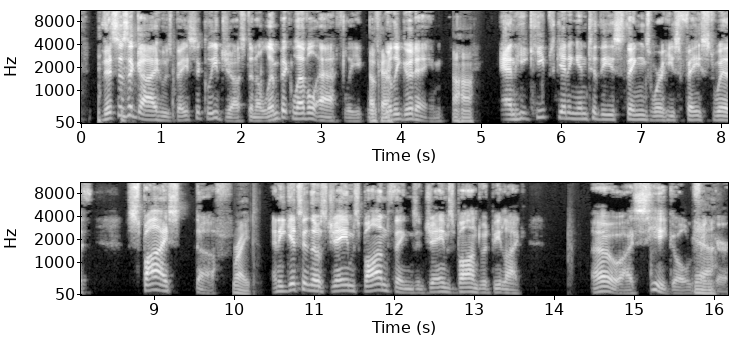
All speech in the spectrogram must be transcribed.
this is a guy who's basically just an Olympic level athlete with Okay. really good aim. Uh huh. And he keeps getting into these things where he's faced with spy stuff. Right. And he gets in those James Bond things, and James Bond would be like, "Oh, I see, Goldfinger."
